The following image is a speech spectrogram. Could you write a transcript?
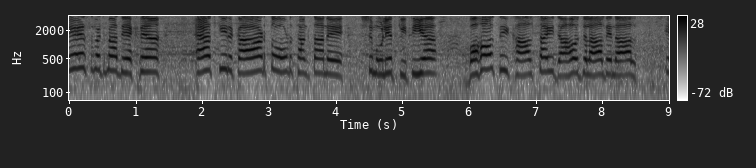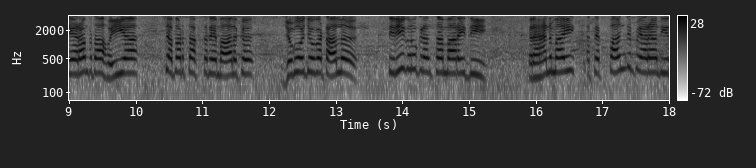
ਇਸ ਵਿੱਚ ਮੈਂ ਦੇਖ ਰਿਹਾ ਐਤਕੀ ਰਿਕਾਰਡ ਤੋੜ ਸੰਗਤਾਂ ਨੇ ਸ਼ਮੂਲੀਅਤ ਕੀਤੀ ਆ। ਬਹੁਤ ਹੀ ਖਾਲਸਾਈ ਜਾਹੋ ਜਲਾਲ ਦੇ ਨਾਲ ਇਹ ਆਰੰਭਤਾ ਹੋਈ ਆ। ਸਬਰ ਤਖਤ ਦੇ ਮਾਲਕ ਜੁਗੋ ਜੁਗ ਟਲ ਸ੍ਰੀ ਗੁਰੂ ਗ੍ਰੰਥ ਸਾਹਿਬ ਮਹਾਰਾਜ ਦੀ ਰਹਿਨਮਾਈ ਅਤੇ ਪੰਜ ਪਿਆਰਿਆਂ ਦੀ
